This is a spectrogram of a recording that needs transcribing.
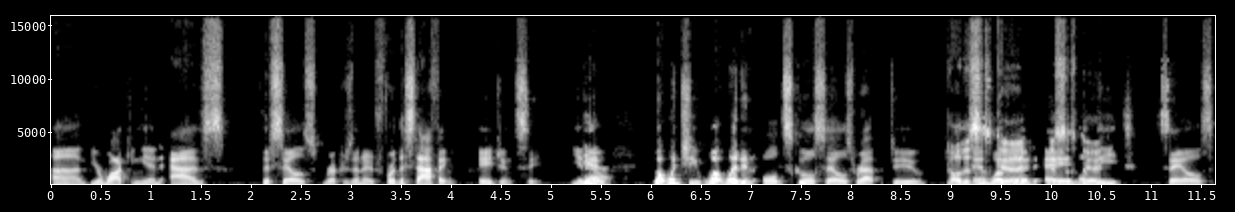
um, you're walking in as the sales representative for the staffing agency you yeah. know what would you what would an old school sales rep do? Oh this and is what good. would a elite sales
